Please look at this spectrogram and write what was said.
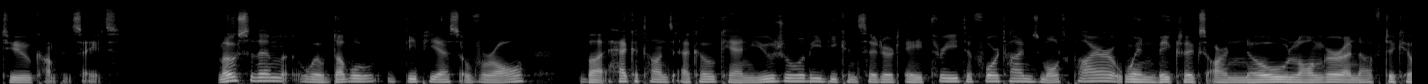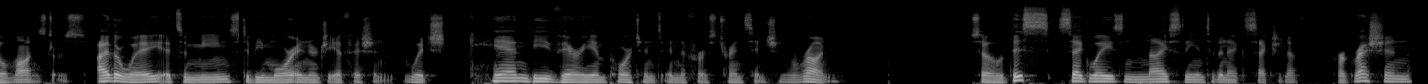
to compensate. Most of them will double DPS overall, but Hecaton's Echo can usually be considered a 3 to 4 times multiplier when big clicks are no longer enough to kill monsters. Either way, it's a means to be more energy efficient, which can be very important in the first Transcension run. So this segues nicely into the next section of progression,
